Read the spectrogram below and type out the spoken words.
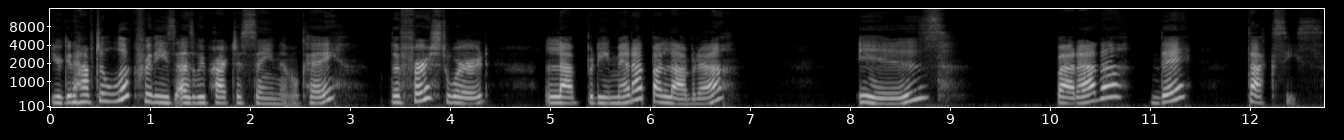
you're going to have to look for these as we practice saying them, okay? The first word, la primera palabra, is parada de taxis.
